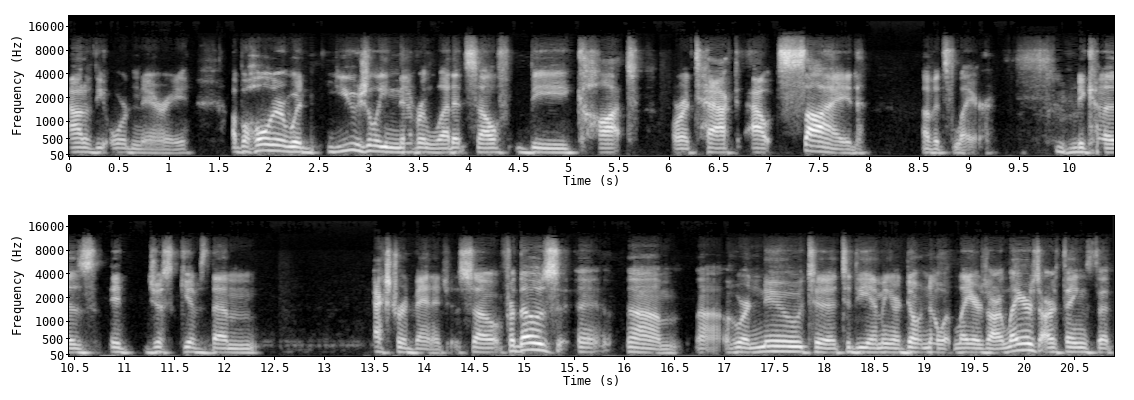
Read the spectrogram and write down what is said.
out of the ordinary, a beholder would usually never let itself be caught or attacked outside of its lair Mhm. because it just gives them extra advantages. So for those uh, um, uh, who are new to, to DMing or don't know what lairs are, lairs are things that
